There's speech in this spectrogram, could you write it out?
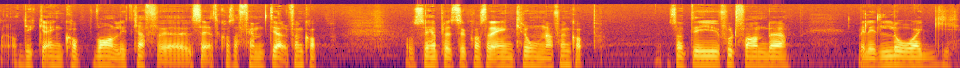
att dricka en kopp vanligt kaffe. Säg att det kostar 50 öre för en kopp. Och så helt plötsligt kostar det en krona för en kopp. Så att det är ju fortfarande väldigt låg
